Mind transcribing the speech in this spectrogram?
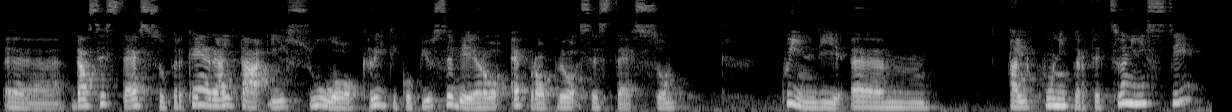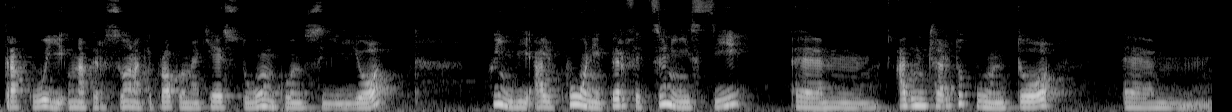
eh, da se stesso, perché in realtà il suo critico più severo è proprio se stesso. Quindi ehm, alcuni perfezionisti, tra cui una persona che proprio mi ha chiesto un consiglio, quindi alcuni perfezionisti ehm, ad un certo punto ehm,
